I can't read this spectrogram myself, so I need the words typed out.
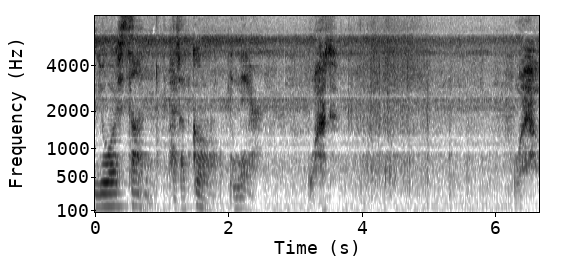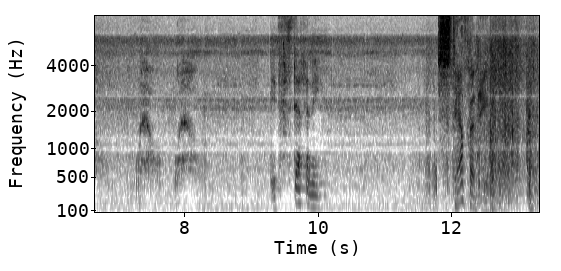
Your son has a girl in there. What? Well, well, well. It's Stephanie. Stephanie?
